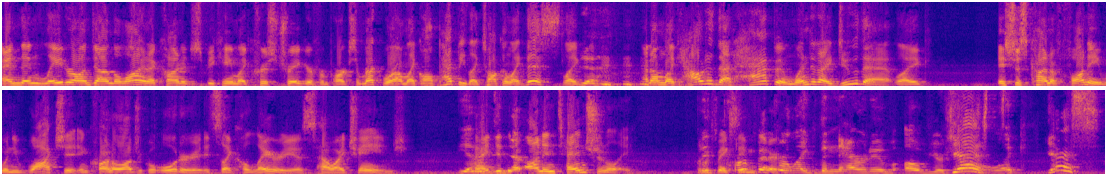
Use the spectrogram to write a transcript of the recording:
And then later on down the line, I kind of just became like Chris Traeger from Parks and Rec, where I'm like all peppy, like talking like this, like, Yeah. and I'm like, how did that happen? When did I do that? Like, it's just kind of funny when you watch it in chronological order. It's like hilarious how I change, Yeah. and I did that unintentionally, but which it's makes it even better. for like the narrative of your show. Yes! Like, yes,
